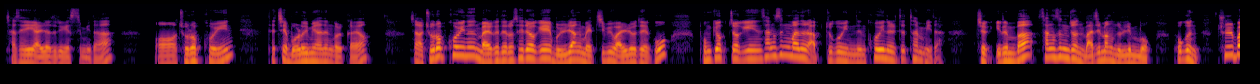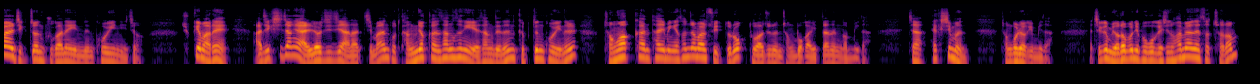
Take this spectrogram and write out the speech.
자세히 알려드리겠습니다. 어, 졸업코인 대체 뭘 의미하는 걸까요? 자, 졸업 코인은 말 그대로 세력의 물량 맷집이 완료되고 본격적인 상승만을 앞두고 있는 코인을 뜻합니다. 즉, 이른바 상승 전 마지막 눌림목 혹은 출발 직전 구간에 있는 코인이죠. 쉽게 말해 아직 시장에 알려지지 않았지만 곧 강력한 상승이 예상되는 급등 코인을 정확한 타이밍에 선점할 수 있도록 도와주는 정보가 있다는 겁니다. 자, 핵심은 정보력입니다. 지금 여러분이 보고 계신 화면에서처럼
